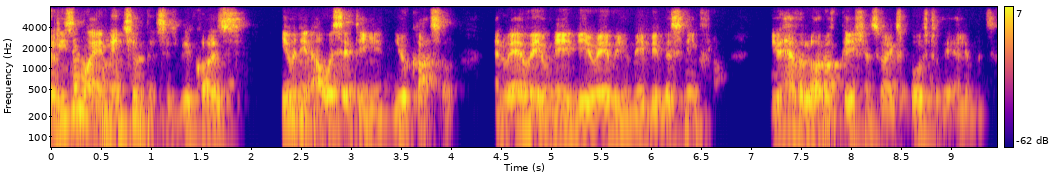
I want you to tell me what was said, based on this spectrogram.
The reason why I mention this is because even in our setting in Newcastle, and wherever you may be, wherever you may be listening from, you have a lot of patients who are exposed to the elements,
